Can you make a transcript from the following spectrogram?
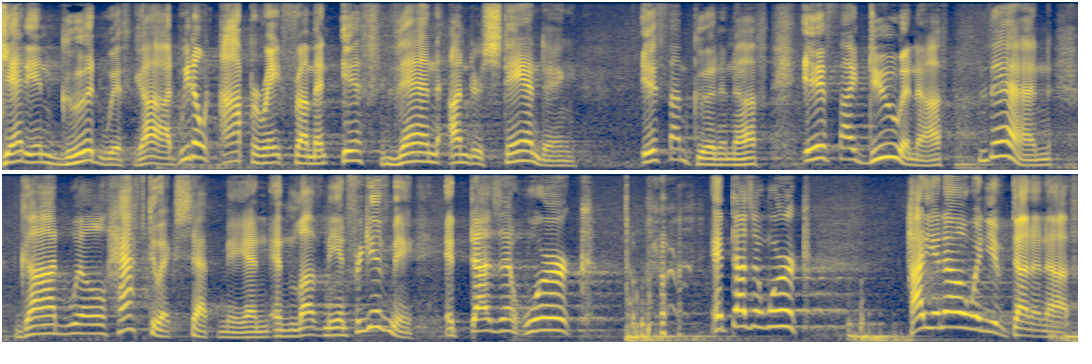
get in good with God. We don't operate from an if then understanding if I'm good enough, if I do enough, then God will have to accept me and, and love me and forgive me. It doesn't work. it doesn't work. How do you know when you've done enough?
